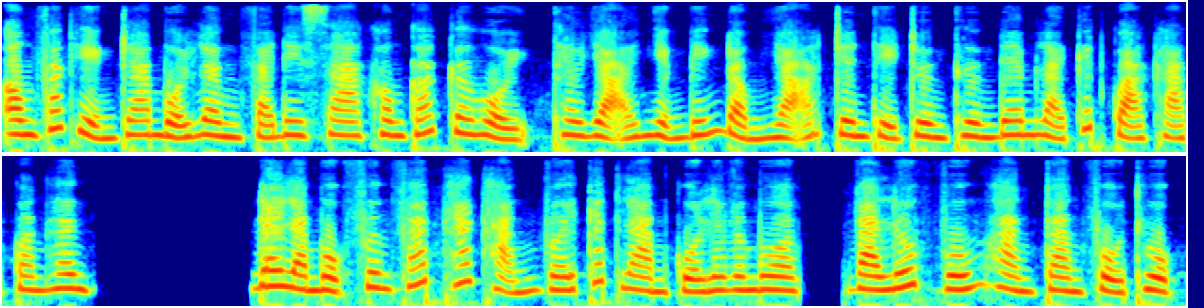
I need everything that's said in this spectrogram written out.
Ông phát hiện ra mỗi lần phải đi xa không có cơ hội theo dõi những biến động nhỏ trên thị trường thường đem lại kết quả khả quan hơn. Đây là một phương pháp khác hẳn với cách làm của Livermore và lốt vốn hoàn toàn phụ thuộc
